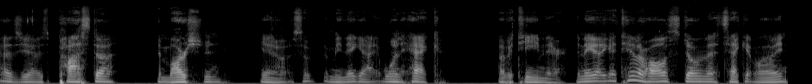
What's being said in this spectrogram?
has, yeah, it's Pasta and Marchand. You know, so, I mean, they got one heck of a team there. And they got, they got Taylor Hall still in that second line.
